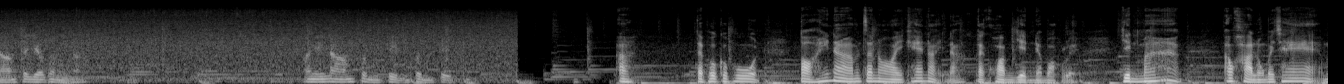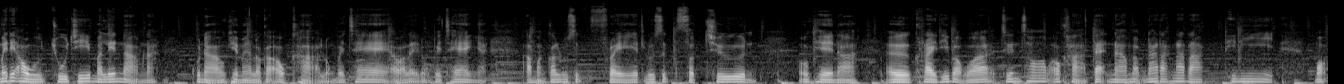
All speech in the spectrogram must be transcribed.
น้ำจะเยอะกว่านี้นะอันนี้น้ำสุ่มติ่มสุ่มติ่มอะ แต่พูดก็พูดต่อให้น้ำจะน้อยแค่ไหนนะ แต่ความเย็นเนี่ยบอกเลย เย็นมาก เอาขาลงไปแช่ ไม่ได้เอาชูชีพมาเล่นน้ำนะ คุณอาโอเคไหมเราก็เอาขาลงไปแช่ เอาอะไรลงไปแช่เงี้ยอะมันก็รู้สึกเฟรชรู้สึกสดชื่น โอเคนะ เออ ใครที่แบบว่าชื่นชอบเอาขาแตะน้ำแบบน่ารักน่ารักที่นี่เหมาะ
